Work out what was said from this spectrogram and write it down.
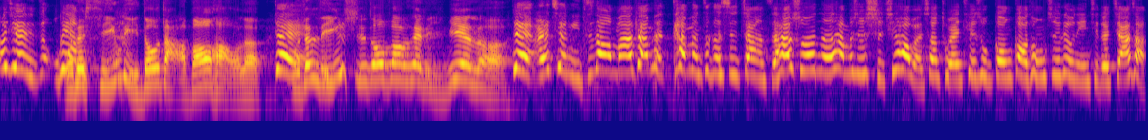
而且你这，我跟你讲，我的行李都打包好了，对，我的零食都放在里面了。对，而且你知道吗？他们他们这个是这样子，他说呢，他们是十七号晚上突然贴出公告，通知六年级的家长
